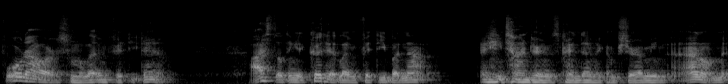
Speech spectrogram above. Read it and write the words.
four dollars from eleven fifty. Damn. I still think it could hit eleven fifty, but not anytime during this pandemic. I'm sure. I mean, I don't know.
